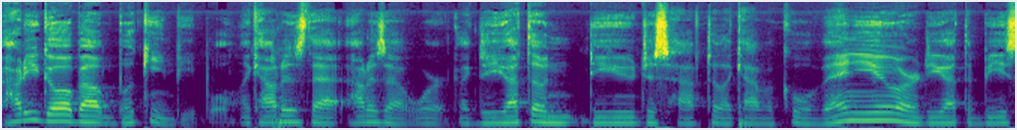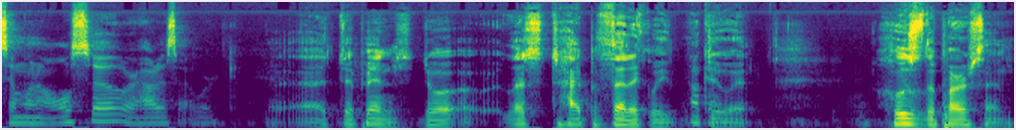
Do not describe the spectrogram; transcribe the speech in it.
how do you go about booking people? Like how does that how does that work? Like do you have to do you just have to like have a cool venue or do you have to be someone also or how does that work? Uh, it depends. Do let's hypothetically Okay. do it. Who's the person?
